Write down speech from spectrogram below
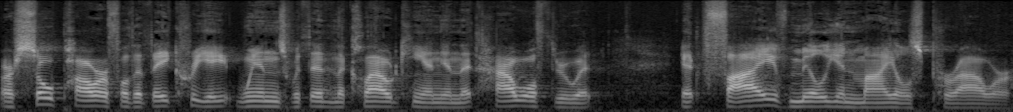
are so powerful that they create winds within the cloud canyon that howl through it at 5 million miles per hour.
